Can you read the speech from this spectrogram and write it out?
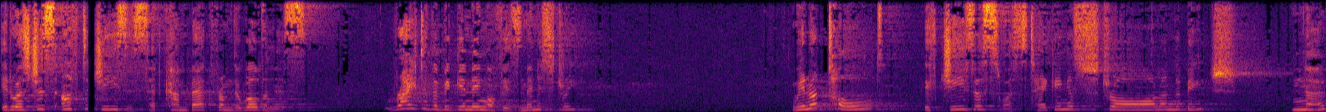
it was just after Jesus had come back from the wilderness, right at the beginning of his ministry. We're not told if Jesus was taking a stroll on the beach. No.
